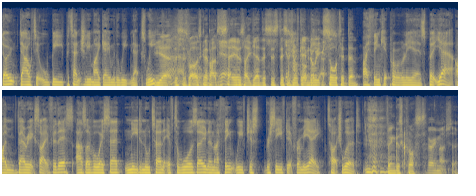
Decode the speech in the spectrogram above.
don't doubt it will be potentially my game of the week next week. Yeah, this is what I was gonna about to Yeah. say. It was like, yeah, this is this Gonna is your game of the week us. sorted. Then I think it probably is. But yeah, I'm very excited for this. As I've always said, need an alternative to Warzone, and I think we've just received it from EA. Touch wood. fingers crossed. Very much so.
